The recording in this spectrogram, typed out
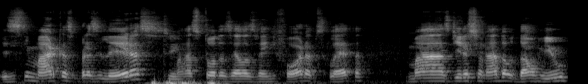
Existem marcas brasileiras, Sim. mas todas elas vêm de fora, a bicicleta. Mas direcionada ao downhill,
